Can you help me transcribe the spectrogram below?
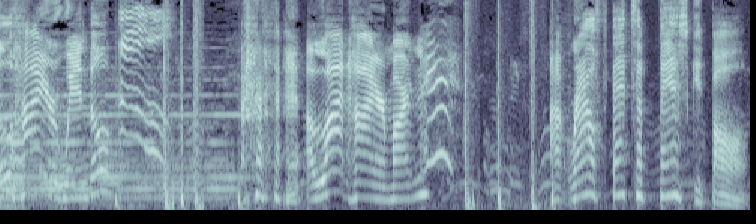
little higher, Wendell. a lot higher, Martin. I Uh, Ralph, that's a basketball.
